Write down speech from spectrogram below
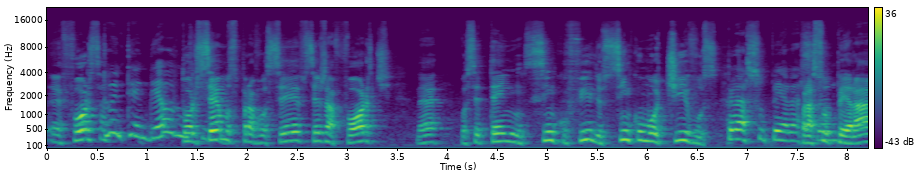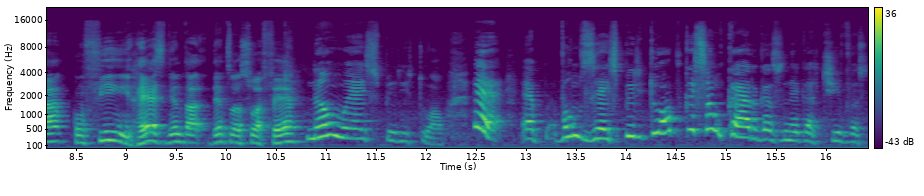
É força. Tu entendeu, Lucimara? Torcemos para você, seja forte, né? Você tem cinco filhos, cinco motivos Para superação. para superar. Confie, reze dentro da, dentro da sua fé. Não é espiritual. É, é, vamos dizer espiritual porque são cargas negativas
